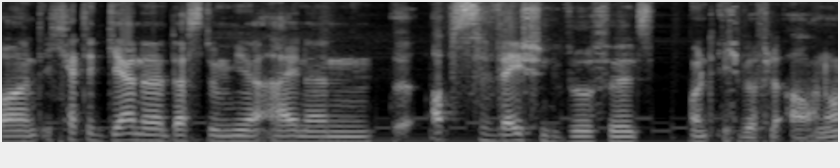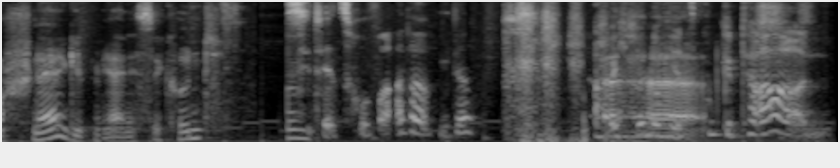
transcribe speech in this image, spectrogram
Und ich hätte gerne, dass du mir einen äh, Observation würfelst. Und ich würfle auch noch schnell. Gib mir eine Sekunde. Sieht jetzt Rovada wieder? Aber ich bin doch jetzt gut getan.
